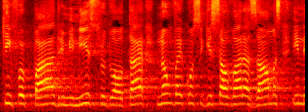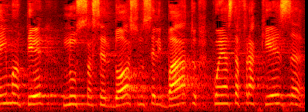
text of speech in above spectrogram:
Quem for padre, ministro do altar, não vai conseguir salvar as almas e nem manter no sacerdócio, no celibato, com esta fraqueza.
